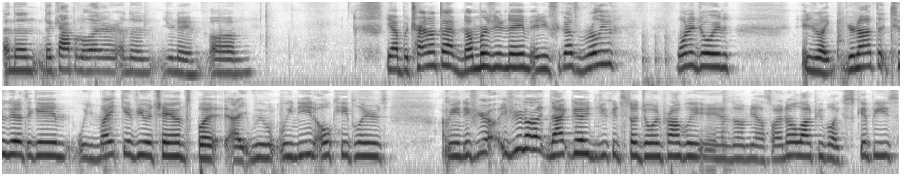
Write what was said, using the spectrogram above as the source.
and then the capital letter and then your name. Um yeah, but try not to have numbers in your name and if you guys really want to join and you're like you're not that too good at the game, we might give you a chance, but I we we need okay players. I mean, if you're if you're not that good, you can still join probably. And um, yeah, so I know a lot of people like Skippies.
